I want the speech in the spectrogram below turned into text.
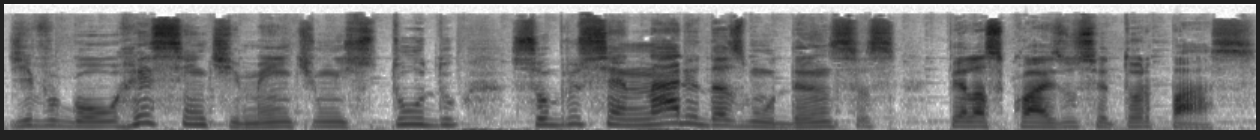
divulgou recentemente um estudo sobre o cenário das mudanças pelas quais o setor passa.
